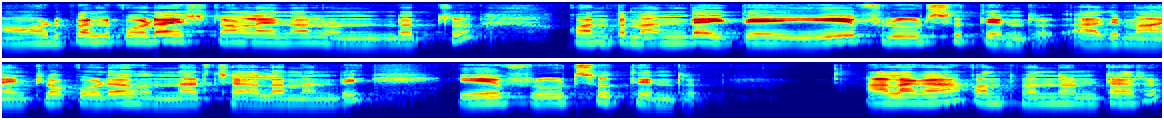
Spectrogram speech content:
మామిడి కూడా ఇష్టం లేని వాళ్ళు ఉండొచ్చు. కొంతమంది అయితే ఏ ఫ్రూట్స్ తినరు. అది మా ఇంట్లో కూడా ఉన్నారు చాలామంది. ఏ ఫ్రూట్స్ తినరు. అలాగా కొంతమంది ఉంటారు.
